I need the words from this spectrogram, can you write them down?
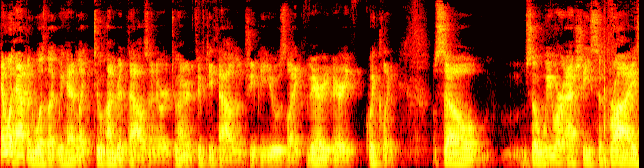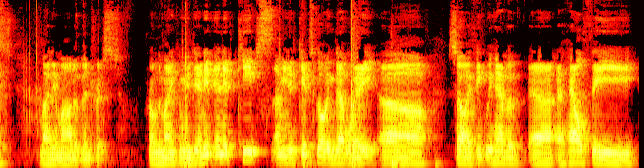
And what happened was like we had like 200,000 or 250,000 GPUs like very, very quickly. So, so we were actually surprised by the amount of interest from the mining community. And it, and it keeps, I mean, it keeps going that way. Uh, so I think we have a, a, a healthy,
